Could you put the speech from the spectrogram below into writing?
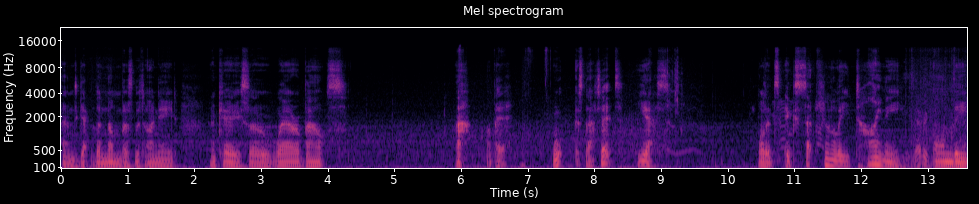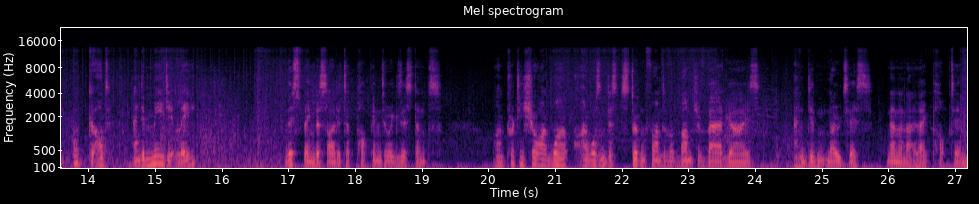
and get the numbers that I need. Okay, so whereabouts? Ah, up here. Oh, is that it? Yes. Well, it's exceptionally tiny on the... Oh, God! And immediately, this thing decided to pop into existence. I'm pretty sure I, wa I wasn't just stood in front of a bunch of bad guys and didn't notice. No, no, no, they popped in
